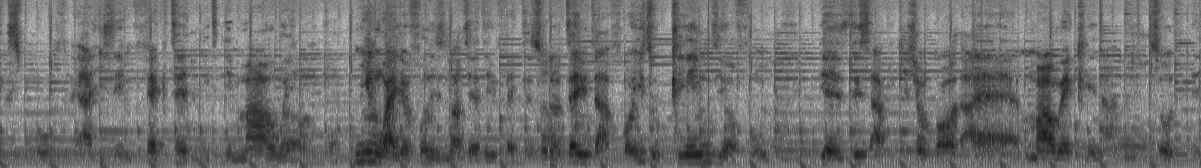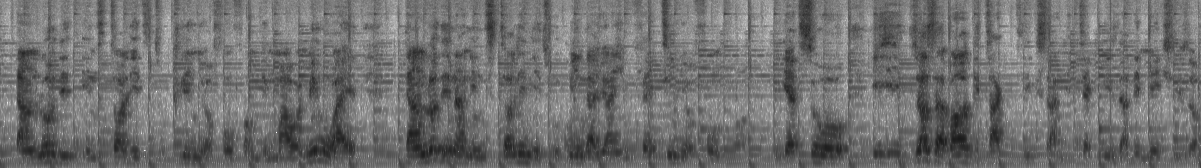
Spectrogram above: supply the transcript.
exposed, uh, is infected with the malware. Okay. Meanwhile, your phone is not yet infected. So they'll tell you that for you to cleanse your phone, there's this application called uh, Malware Cleaner. So download it, install it to clean your phone from the malware. Meanwhile, downloading and installing it would mean that you are infecting your phone. Yet, so it's just about the tactics and the techniques that they make use of.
